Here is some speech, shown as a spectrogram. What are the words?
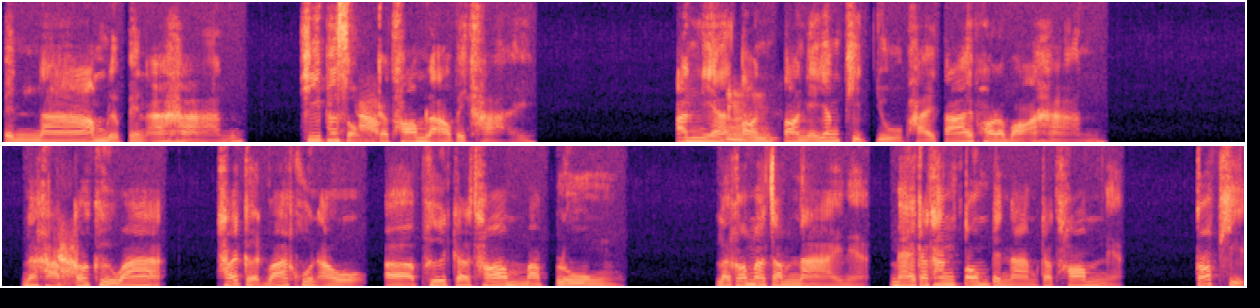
เป็นน้ำหรือเป็นอาหารที่ผสมครับกระท่อมแล้วเอาไปขาย อันเนี้ยอืมตอนตอนเนี้ยยังผิดอยู่ภายใต้พรบอาหารนะครับครับก็คือว่าถ้าเกิดว่าคุณเอาเอ่อพืชกระท่อมมาปรุง แล้วก็มาจำหน่ายเนี่ย แม้กระทั่งต้มเป็นน้ำกระท่อมเนี่ย ก็ผิด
